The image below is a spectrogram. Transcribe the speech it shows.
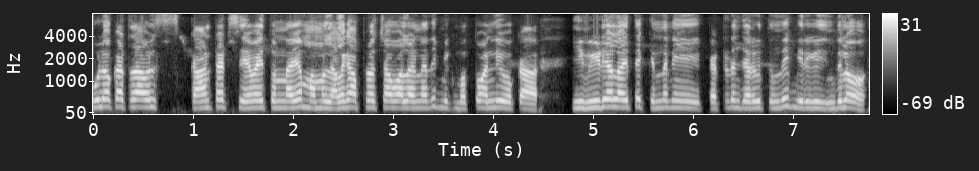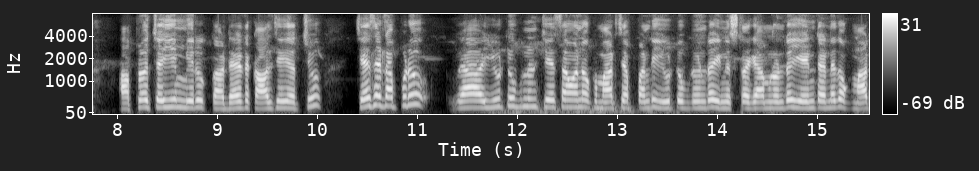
బులోకా ట్రావెల్స్ కాంటాక్ట్స్ ఏవైతే ఉన్నాయో మమ్మల్ని ఎలాగ అప్రోచ్ అవ్వాలనేది మీకు మొత్తం అన్ని ఒక ఈ వీడియోలో అయితే కిందని పెట్టడం జరుగుతుంది. మీరు ఇందులో అప్రోచ్ అయ్యి మీరు డైరెక్ట్ కాల్ చేయొచ్చు. చేసేటప్పుడు యూట్యూబ్ నుండి చేసామని ఒక మాట చెప్పండి. యూట్యూబ్ నుండో ఇన్స్టాగ్రామ్ నుండో ఏంటనేది ఒక మాట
